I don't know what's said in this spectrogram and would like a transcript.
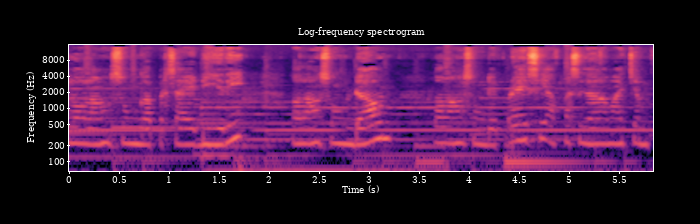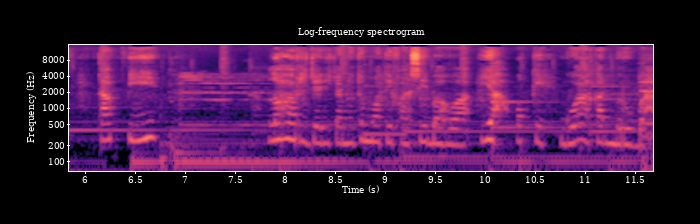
lo langsung gak percaya diri lo langsung down lo langsung depresi apa segala macem. Tapi lo harus jadikan itu motivasi bahwa ya oke okay, gue akan berubah.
